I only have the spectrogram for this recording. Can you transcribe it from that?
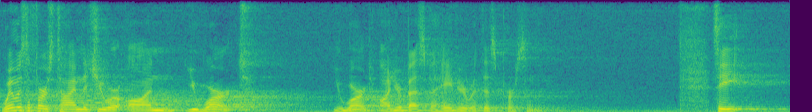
when was the first time that you were on, you weren't, you weren't on your best behavior with this person? See,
